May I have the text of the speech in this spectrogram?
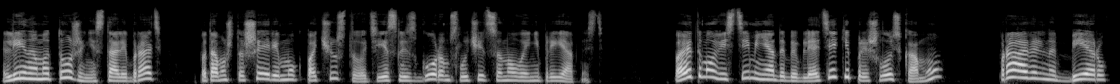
Лина мы тоже не стали брать, потому что Шерри мог почувствовать, если с гором случится новая неприятность. Поэтому вести меня до библиотеки пришлось кому? Правильно, Беру.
